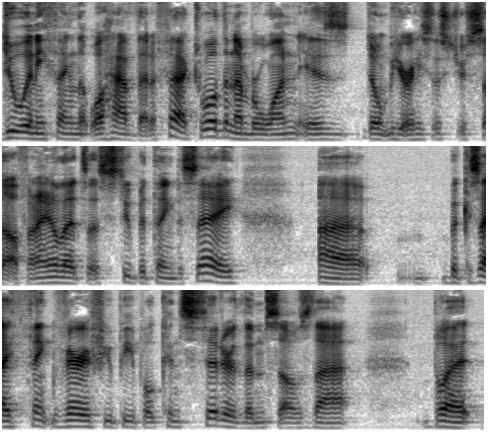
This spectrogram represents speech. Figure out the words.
do anything that will have that effect? Well, the number one is don't be racist yourself. And I know that's a stupid thing to say uh, because I think very few people consider themselves that. But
